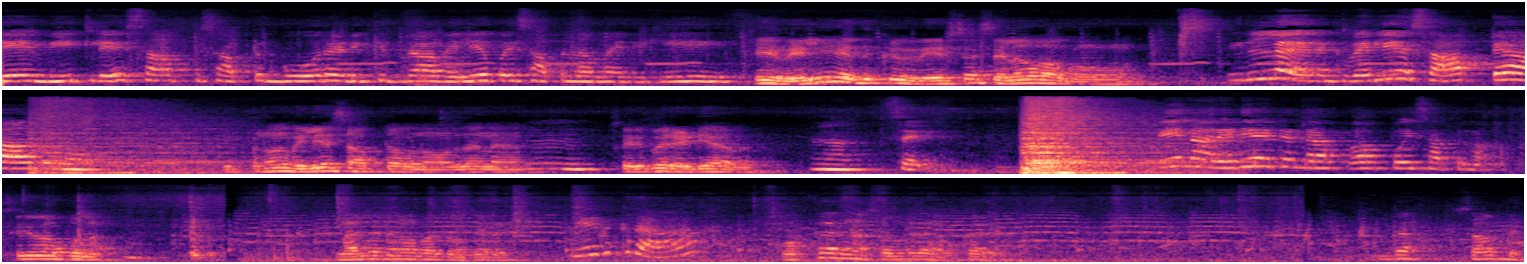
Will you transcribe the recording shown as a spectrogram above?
ஏ வீட்லயே சாப்பிட்டு சாப்பிட்டு போர் அடிக்குதுடா. வெளியே போய் சாப்பிடலாமா இன்னைக்கு? ஏய் வெளியே எதுக்கு? வேஸ்டா செலவாகும். இல்ல எனக்கு வெளியே சாப்பிட்டே ஆகணும். இப்போ நான் வெளியே சாப்பிட்டாகணும் அவ்வளோதானே சரி போய் ரெடி ஆகு. சரி. ஏய் நான் ரெடி ஆயிட்டேன்டா. வா போய் சாப்பிடலாம். சரி வா போலாம். நல்ல இடமா பார்த்து உட்காரு. எதுக்குடா? உட்காரு நான் சொல்றேன் உட்காரு. இந்தா சாப்பிடு.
